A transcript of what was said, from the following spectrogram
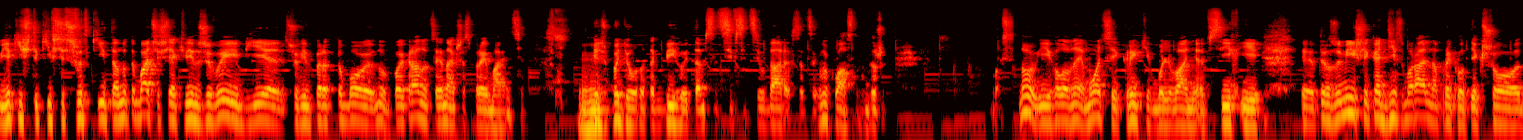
якісь такі всі швидкі. Там, ну ти бачиш, як він живий, б'є, що він перед тобою. Ну, по екрану це інакше сприймається. Mm-hmm. Більш бадьоро, так бігають там всі всі ці удари, все це. Ну, класно, дуже. Ось. Ну і головне емоції, крики, вболівання всіх. І е, ти розумієш, яка дізмораль, наприклад, якщо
